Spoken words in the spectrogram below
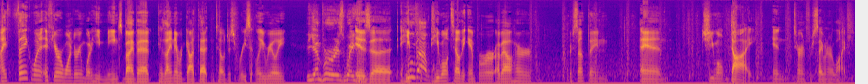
I think when if you're wondering what he means by that, because I never got that until just recently, really, The Emperor is waiting. is uh he Move out! he won't tell the emperor about her or something, and she won't die in turn for saving her life.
